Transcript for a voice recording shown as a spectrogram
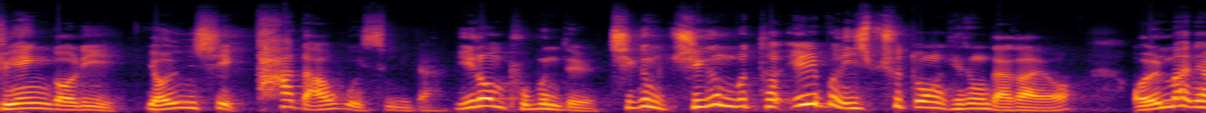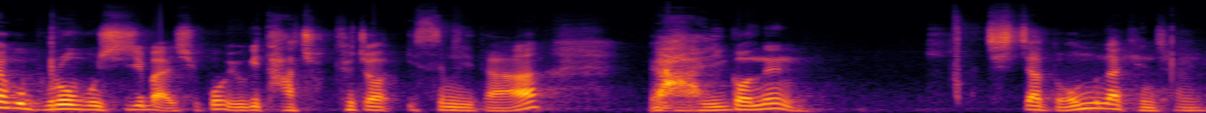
주행거리, 연식 다 나오고 있습니다. 이런 부분들 지금 지금부터 1분 20초 동안 계속 나가요. 얼마냐고 물어보시지 마시고 여기 다 적혀져 있습니다. 야 이거는 진짜 너무나 괜찮아요.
